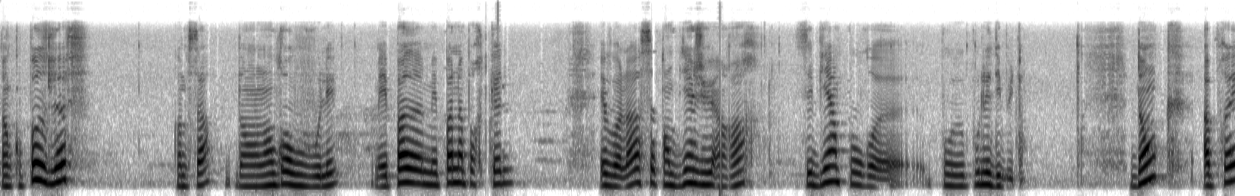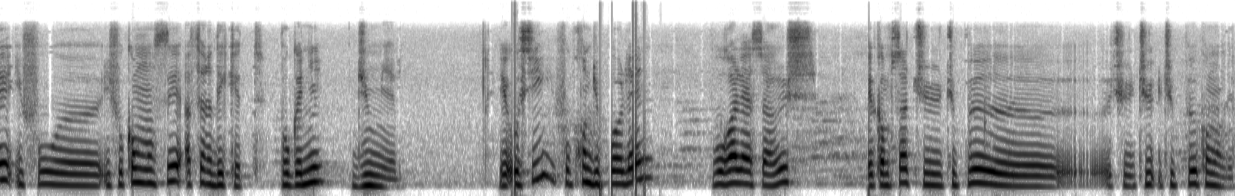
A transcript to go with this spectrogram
Donc on pose l'œuf, comme ça, dans l'endroit où vous voulez mais pas, n'importe quel. Et voilà, ça tombe bien, j'ai eu un rare. C'est bien pour, euh, les débutants. Donc, après, il faut, euh, il faut commencer à faire des quêtes pour gagner du miel. Et aussi, il faut prendre du pollen pour aller à sa ruche. Et comme ça, tu, peux, euh, tu, peux, dire,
